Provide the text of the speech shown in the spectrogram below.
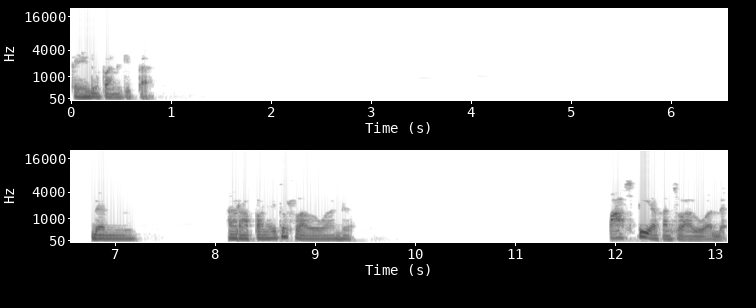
kehidupan kita. Dan harapan itu selalu ada pasti akan selalu ada.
